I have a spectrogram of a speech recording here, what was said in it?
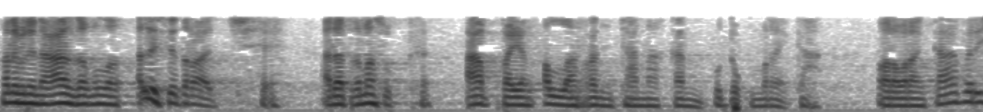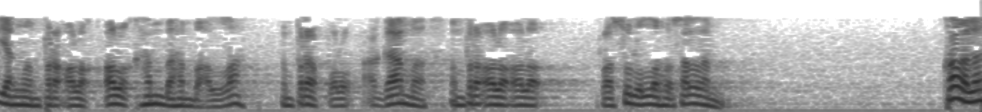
Al-istidraj. Ada termasuk apa yang Allah rencanakan untuk mereka. Orang-orang kafir yang memperolok-olok hamba-hamba Allah. Memperolok agama. Memperolok-olok Rasulullah SAW. Qala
